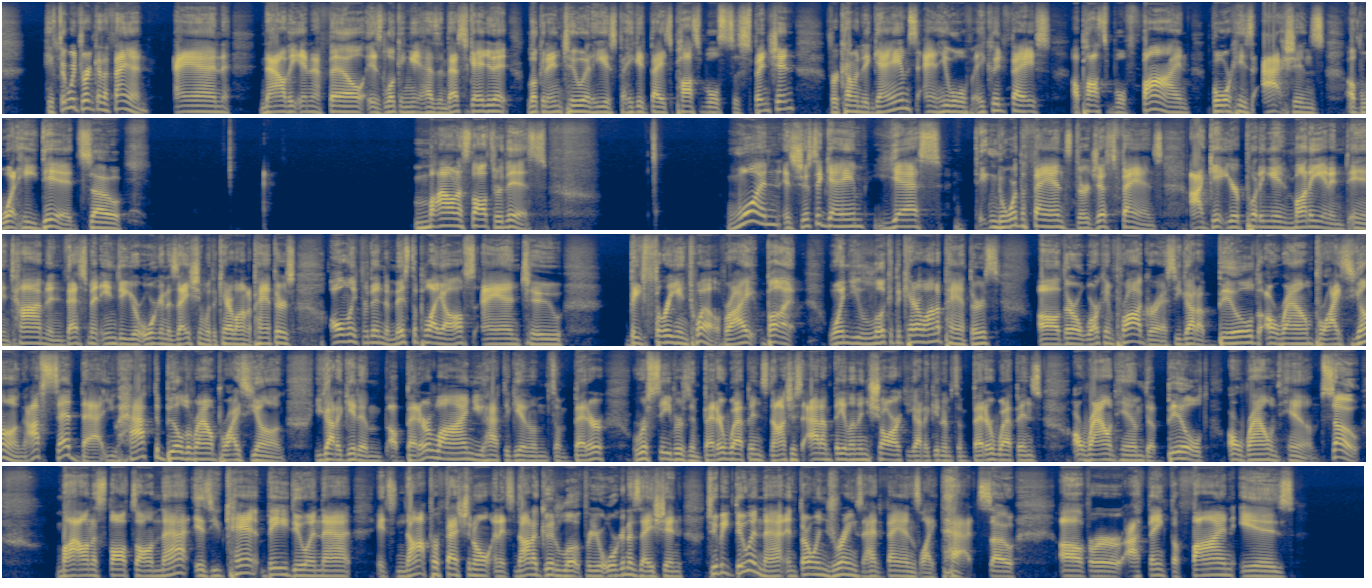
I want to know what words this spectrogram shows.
he threw a drink at a fan. And now the NFL is looking it has investigated it, looking into it. He is he could face possible suspension for coming to games, and he will he could face a possible fine for his actions of what he did. So my honest thoughts are this one, it's just a game. Yes, ignore the fans. They're just fans. I get you're putting in money and, and time and investment into your organization with the Carolina Panthers, only for them to miss the playoffs and to be 3 and 12, right? But when you look at the Carolina Panthers, uh, they're a work in progress. You got to build around Bryce Young. I've said that. You have to build around Bryce Young. You got to get him a better line. You have to give him some better receivers and better weapons, not just Adam Thielen and Chark. You got to get him some better weapons around him to build around him. So, my honest thoughts on that is you can't be doing that. It's not professional and it's not a good look for your organization to be doing that and throwing drinks at fans like that. So, uh, for I think the fine is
